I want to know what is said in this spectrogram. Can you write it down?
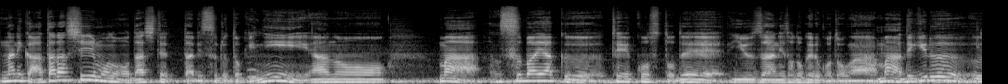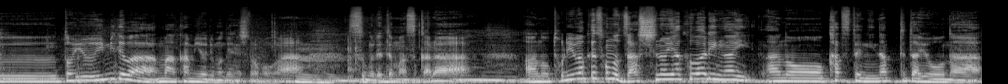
う何か新しいものを出してったりするときにあのまあ素早く低コストでユーザーに届けることがまあできるという意味ではまあ紙よりも電子の方が優れてますから。あのとりわけその雑誌の役割があのかつてになってたような、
